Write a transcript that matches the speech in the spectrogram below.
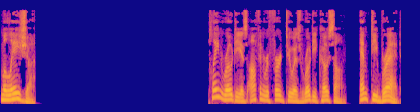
Malaysia Plain roti is often referred to as roti kosong empty bread",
